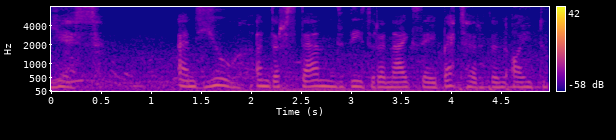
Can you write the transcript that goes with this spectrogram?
Yes. And you understand these Renaigse better than I do.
